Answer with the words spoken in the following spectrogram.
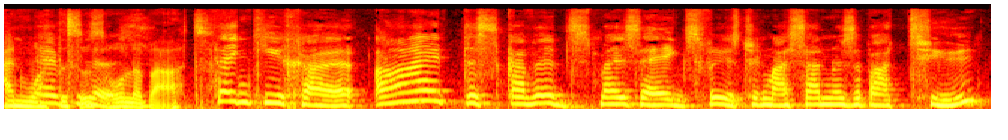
and what this is all about. Thank you, Ger. I discovered mosaics first when my son was about two.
